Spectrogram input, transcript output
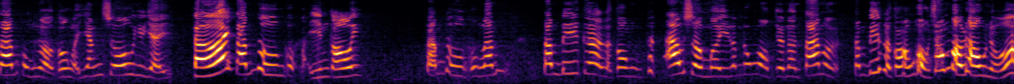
Tam không ngờ con lại vắng số như vậy. Trời ơi. Tám thương con bà im coi. Tám thương con lắm Tám biết á, là con thích áo sơ mi lắm đúng không? Cho nên Tám Tám biết là con không còn sống bao lâu nữa.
